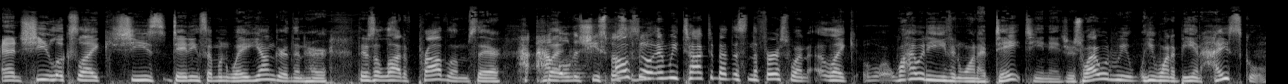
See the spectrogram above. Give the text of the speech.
and she looks like she's dating someone way younger than her. There's a lot of problems there. H- how But old is she supposed also, to be? Also, and we talked about this in the first one. Like, why would he even want to date teenagers? Why would we? He want to be in high school?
